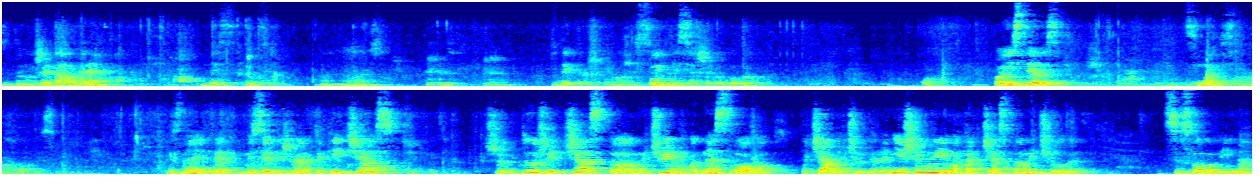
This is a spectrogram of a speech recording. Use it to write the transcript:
Дуже добре. Десь тут. Угу. Туди трошки може суньтеся, щоб було. О, помістилися? Ви знаєте, ми сьогодні живемо в такий час, що дуже часто ми чуємо одне слово, почали чути. Раніше ми його так часто не чули. Це слово війна.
